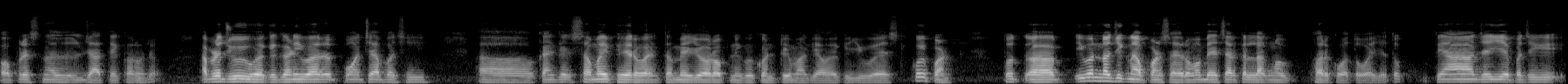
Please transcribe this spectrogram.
ઓપરેશનલ જાતે કરો છો. આપણે જોયું હોય કે ઘણીવાર પહોંચ્યા પછી કારણ કે સમય ફેર હોય તમે યુરોપની કોઈ કન્ટ્રીમાં ગયા હોય કે યુએસ કોઈ પણ તો ઇવન નજીકના પણ શહેરોમાં બે ચાર કલાકનો ફરક હોતો હોય છે. તો ત્યાં જઈએ પછી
